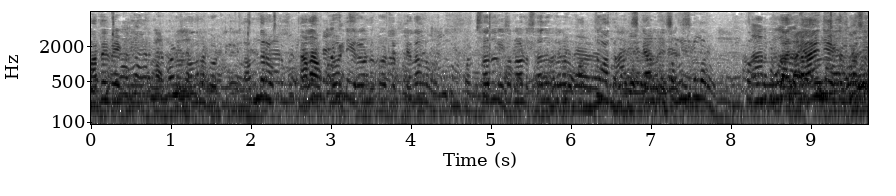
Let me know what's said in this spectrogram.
మభ్య పెట్టి వందల కోట్లు వీళ్ళందరూ తలా కోటి రెండు కోట్ల పిల్లలు చదువుకున్న వాళ్ళు చదువుకున్న వాళ్ళు మొత్తం అందరూ స్కామ్ చేసి వాళ్ళు న్యాయం చేయడం కోసం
